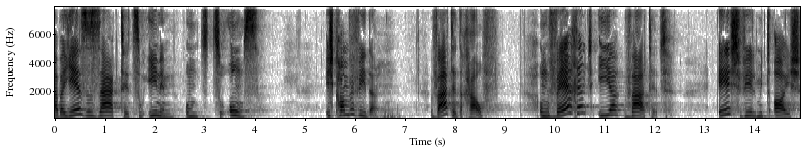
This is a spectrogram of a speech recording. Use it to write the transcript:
Aber Jesus sagte zu ihnen und zu uns, ich komme wieder. Wartet drauf. Und während ihr wartet, ich will mit euch,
